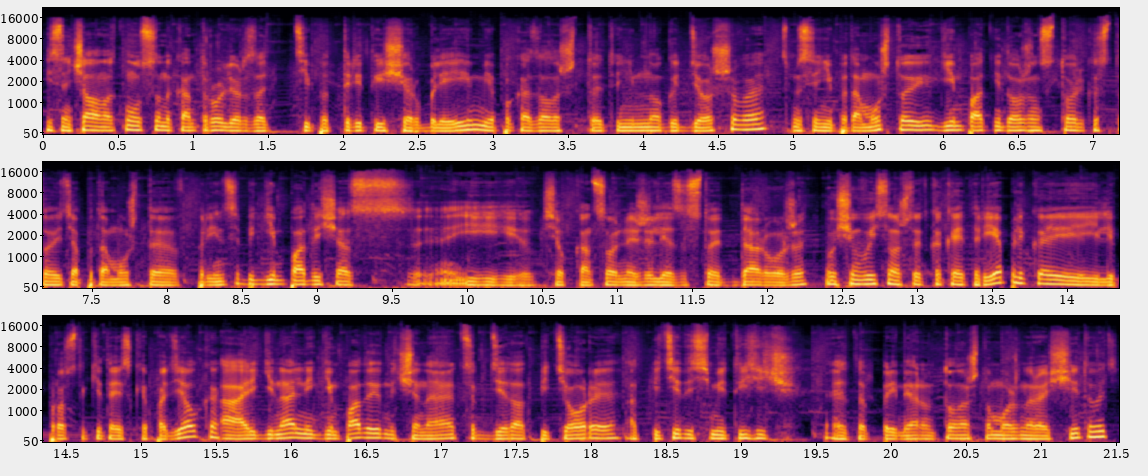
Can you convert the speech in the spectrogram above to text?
И сначала наткнулся на контроллер за типа 3000 рублей. Мне показалось, что это немного дешево. В смысле, не потому, что геймпад не должен столько стоить, а потому что, в принципе, геймпады сейчас э, и все консольное железо стоит дороже. В общем, выяснилось, что это какая-то реплика или просто китайская поделка. А оригинальные геймпады начинаются где-то от пятеры, от 5 до 7 тысяч. Это примерно то, на что можно рассчитывать.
